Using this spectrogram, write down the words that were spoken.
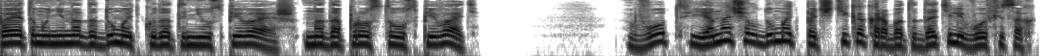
Поэтому не надо думать, куда ты не успеваешь, надо просто успевать. Вот, я начал думать почти как работодатели в офисах,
